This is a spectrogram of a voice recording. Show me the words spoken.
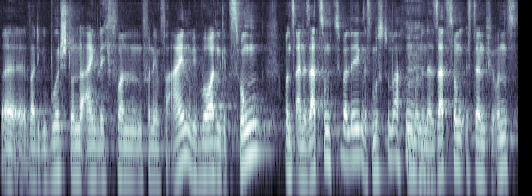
war die Geburtsstunde eigentlich von, von dem Verein. Wir wurden gezwungen, uns eine Satzung zu überlegen, das musst du machen. Mhm. Und in der Satzung ist dann für uns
